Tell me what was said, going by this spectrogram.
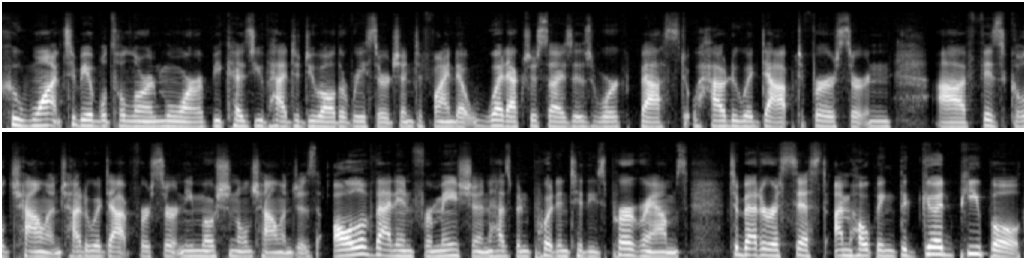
who want to be able to learn more because you've had to do all the research and to find out what exercises work best, how to adapt for a certain uh, physical challenge, how to adapt for certain emotional challenges. All of that information has been put into these programs to better assist, I'm hoping, the good people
